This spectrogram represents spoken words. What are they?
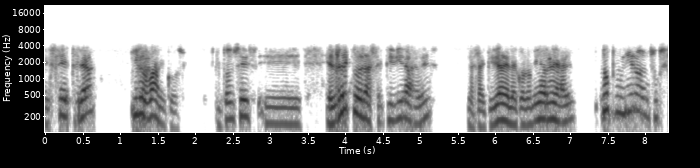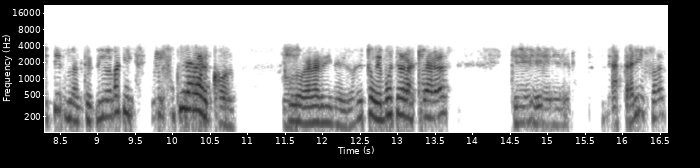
etcétera, y los bancos. Entonces, eh, el resto de las actividades, las actividades de la economía real, no pudieron subsistir durante el periodo de Macri, ni siquiera Arcor pudo ganar dinero. Esto demuestra las claras que eh, las tarifas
